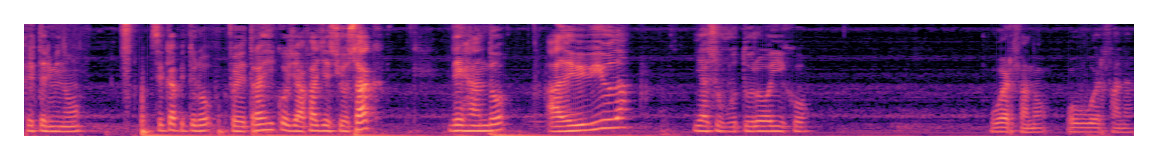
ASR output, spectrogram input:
que terminó ese capítulo fue trágico, ya falleció Zack, dejando a Debbie viuda y a su futuro hijo huérfano o huérfana,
